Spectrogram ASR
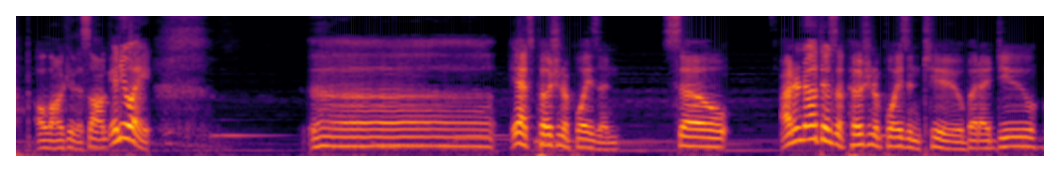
along to the song. Anyway, uh, yeah, it's potion of poison. So, I don't know if there's a potion of poison too, but I do.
